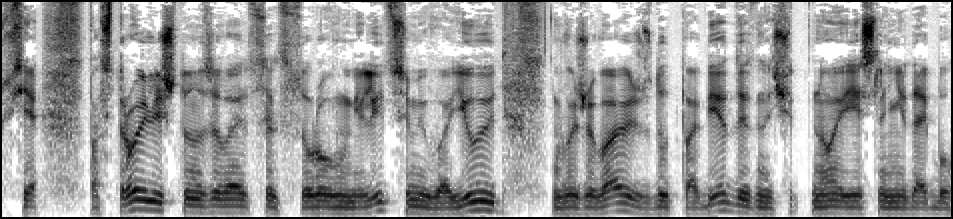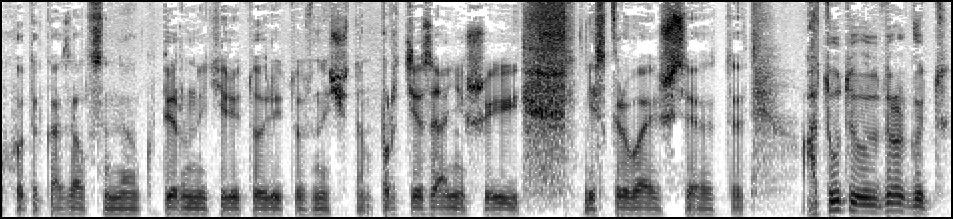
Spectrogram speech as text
все построились, что называется, суровыми лицами, воюют, выживают, ждут победы, значит, но если, не дай бог, вот оказался на оккупированной территории, то, значит, там партизанишь и, и скрываешься. Это... А тут его вдруг говорит,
